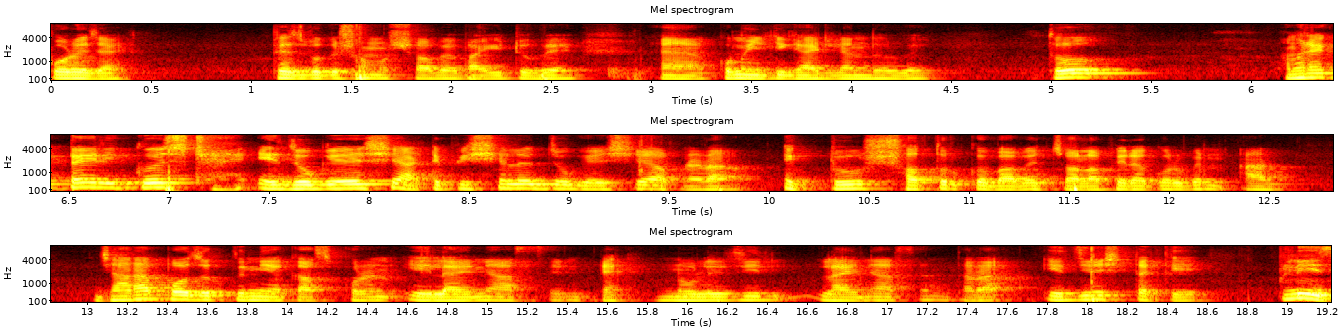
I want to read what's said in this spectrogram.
পড়ে যায়। ফেসবুকে সমস্যা হবে বা ইউটিউবে কমিউনিটি গাইডলাইন ধরবে। তো আমার একটাই রিকোয়েস্ট এই যুগে এসে আর্টিফিশিয়ালের যুগে এসে আপনারা একটু সতর্কভাবে চলাফেরা করবেন। আর যারা প্রযুক্তি নিয়ে কাজ করেন, এই লাইনে আছেন টেকনোলজির লাইনে আছেন তারা এই জিনিসটাকে প্লিজ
